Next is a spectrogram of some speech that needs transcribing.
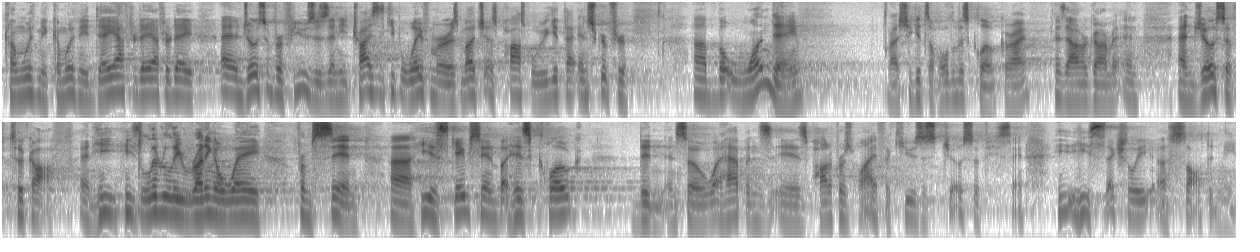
come with me, come with me, day after day after day. And Joseph refuses, and he tries to keep away from her as much as possible. We get that in Scripture. Uh, but one day, uh, she gets a hold of his cloak, all right, his outer garment, and, and Joseph took off. And he, he's literally running away from sin. Uh, he escaped sin, but his cloak didn't. And so what happens is Potiphar's wife accuses Joseph. He's saying, he, he sexually assaulted me.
